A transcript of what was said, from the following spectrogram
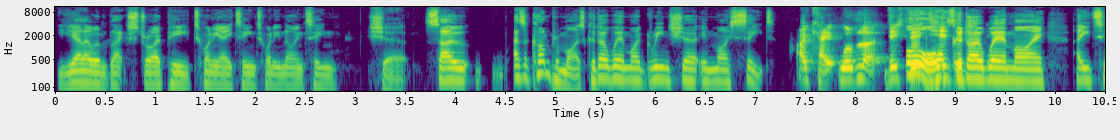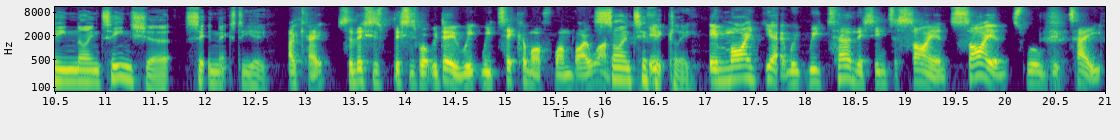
yellow and black stripy 2018-2019 shirt. So as a compromise, could I wear my green shirt in my seat? okay, well look, this, this Or could I wear my 1819 shirt sitting next to you? Okay, so this is this is what we do. We we tick them off one by one. Scientifically. in my yeah, we, we turn this into science. Science will dictate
